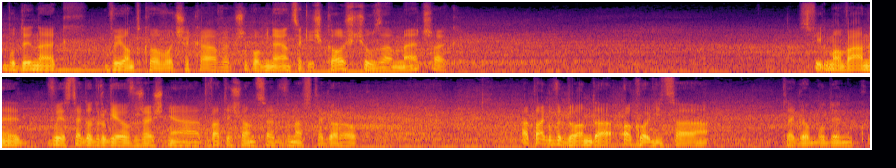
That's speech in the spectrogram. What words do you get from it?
Budynek wyjątkowo ciekawy, przypominający jakiś kościół, zameczek sfilmowany 22 września 2012 roku. A tak wygląda okolica tego budynku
